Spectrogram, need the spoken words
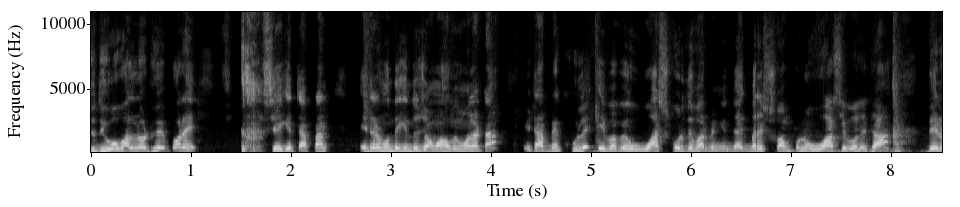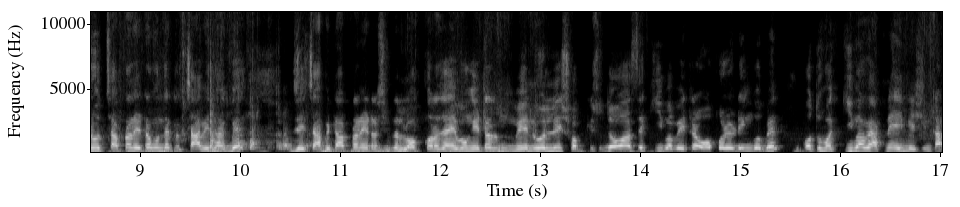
যদি ওভারলোড হয়ে পড়ে, সেক্ষেত্রে আপনার এটার মধ্যে কিন্তু জমা হবে মলাটা এটা আপনি খুলে এভাবে ওয়াশ করতে পারবেন কিন্তু, একবারে সম্পূর্ণ ওয়াশেবল এটা। দেন হচ্ছে আপনার এটার মধ্যে একটা চাবি থাকবে। যে চাবিটা আপনার এটার সাথে লক করা যায় এবং এটার ম্যানুয়ালি সবকিছু দেওয়া আছে, কীভাবে এটা অপারেটিং করবেন অথবা কীভাবে আপনি এই মেশিনটা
